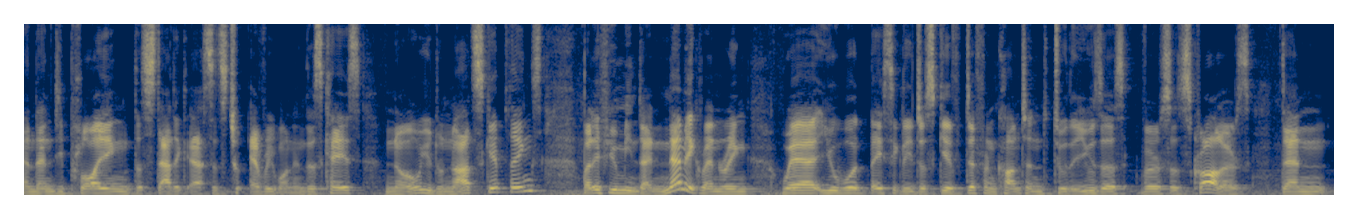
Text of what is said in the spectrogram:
and then deploying the static assets to everyone. In this case, no, you do not skip things. But if you mean dynamic rendering, where you would basically just give different content to the users versus crawlers, then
